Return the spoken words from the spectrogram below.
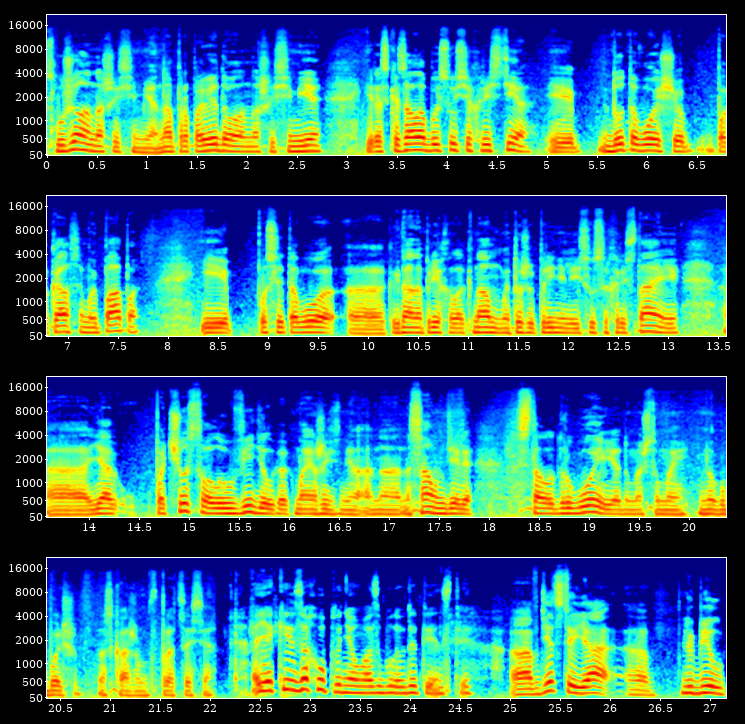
служила нашей семье, она проповедовала нашей семье и рассказала об Иисусе Христе. И до того еще покаялся мой папа, и после того, э, когда она приехала к нам, мы тоже приняли Иисуса Христа, и э, я почувствовал и увидел, как моя жизнь, она на самом деле стала другой, и я думаю, что мы немного больше расскажем в процессе. А які захоплення у вас були в дитинстві? А, В детстве я э, любил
